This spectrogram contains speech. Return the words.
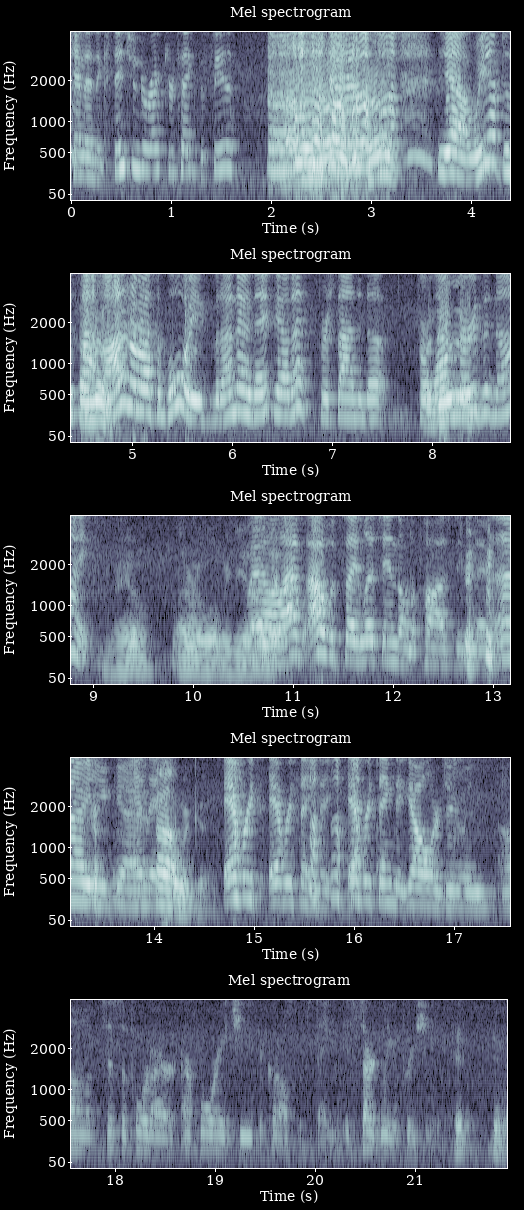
Can an extension director take the fifth? I know. yeah, we have to sign. know. I don't know about the boys, but I know they've got us for signing up for walkthroughs at night. well, I don't know what we did. Well, I, I, I would say let's end on a positive note. There you go. And then- oh, we're good. Every, everything that everything that y'all are doing uh, to support our, our 4-H youth across the state is certainly appreciated. It, you know,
